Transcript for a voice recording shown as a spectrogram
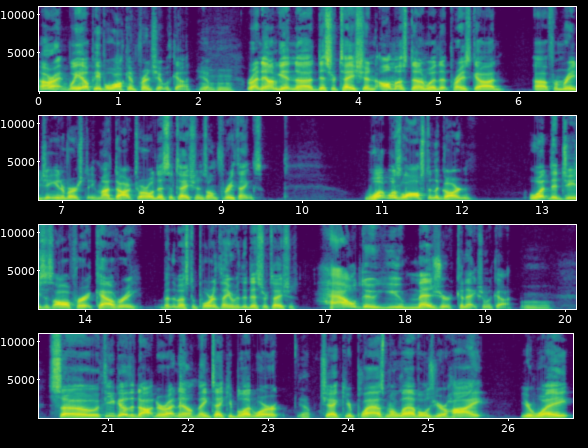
All right. Mm-hmm. We help people walk in friendship with God. Yep. Mm-hmm. Right now, I'm getting a dissertation, almost done with it, praise God, uh, from Regent University. My doctoral dissertation is on three things what was lost in the garden? What did Jesus offer at Calvary? But the most important thing for the dissertation how do you measure connection with God? Mm. So if you go to the doctor right now, they can take your blood work, Yep. check your plasma levels, your height, your weight.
